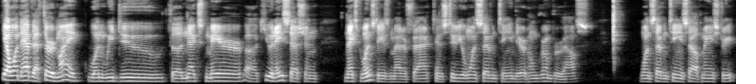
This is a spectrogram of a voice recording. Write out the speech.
yeah, I wanted to have that third mic when we do the next mayor uh, Q and A session next Wednesday, as a matter of fact, in Studio 117 there at Homegrown Brew House, 117 South Main Street.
